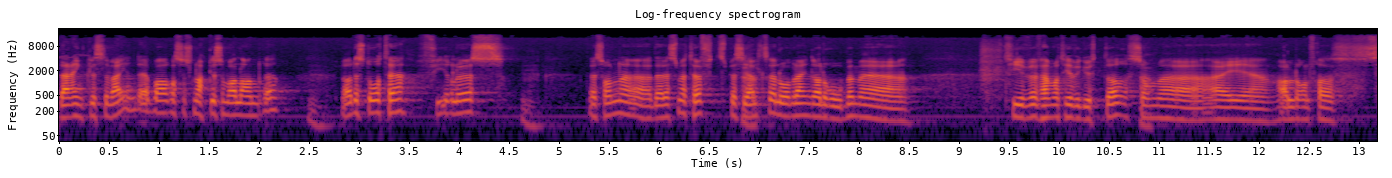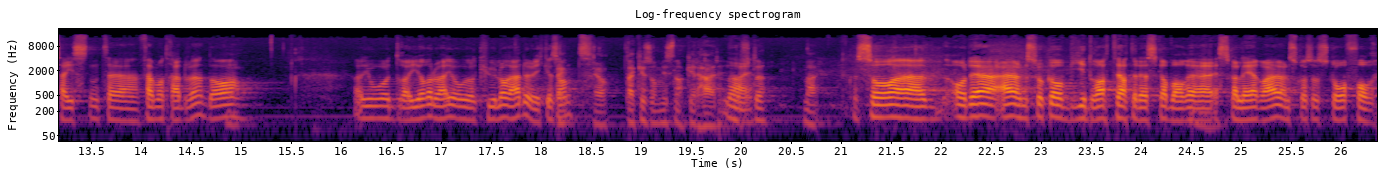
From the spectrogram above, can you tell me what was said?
den enkleste veien. Det er bare å snakke som alle andre. La det stå til. Fyr løs. Det er, sånn, eh, det er det som er tøft. Spesielt skal jeg love deg en garderobe med 20-25 gutter som eh, er i alderen fra 16 til 35. Da jo drøyere du er, jo kulere er du, ikke sant? Ja, Det er ikke sånn vi snakker her Nei. ofte. Nei. Så, eh, og det, jeg ønsker ikke å bidra til at det skal bare eskalere. og Jeg ønsker også å stå for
